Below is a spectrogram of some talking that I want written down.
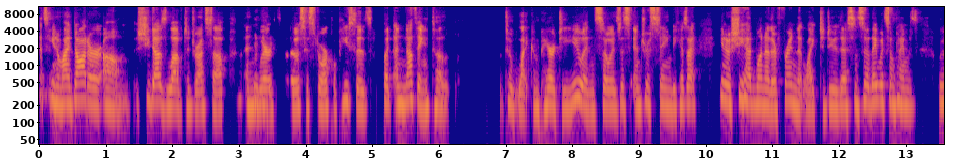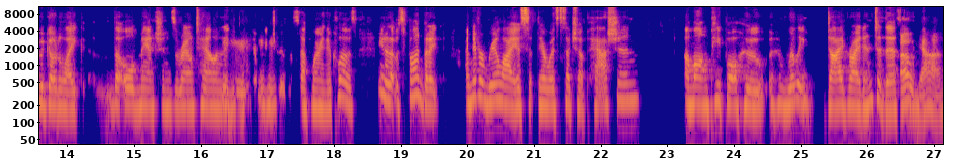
It's, you know, my daughter, um, she does love to dress up and wear mm-hmm. those historical pieces, but uh, nothing to to like compare to you. And so it's just interesting because I, you know, she had one other friend that liked to do this, and so they would sometimes we would go to like the old mansions around town and they mm-hmm. mm-hmm. pictures and stuff wearing their clothes. You know, that was fun, but I I never realized that there was such a passion among people who who really dive right into this. Oh yeah.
